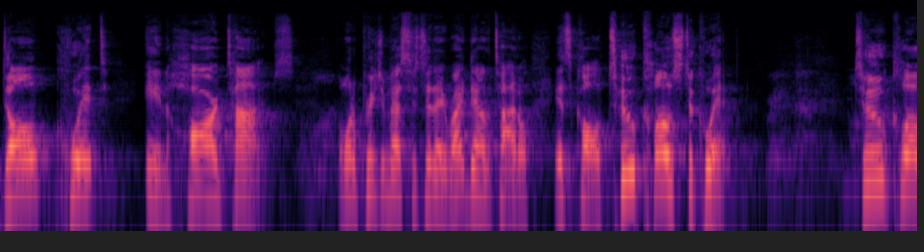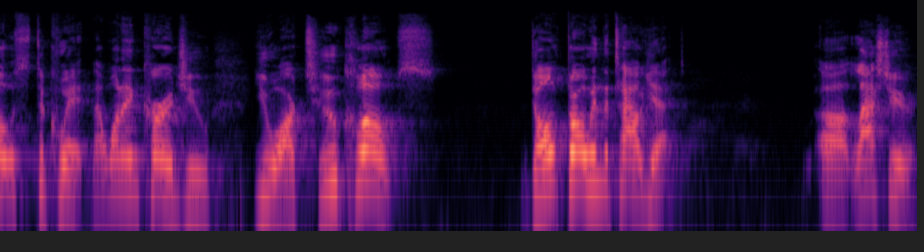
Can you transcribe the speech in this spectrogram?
Don't quit in hard times. I want to preach a message today. Write down the title. It's called Too Close to Quit. Too close to quit. And I want to encourage you you are too close. Don't throw in the towel yet. Uh, last year,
